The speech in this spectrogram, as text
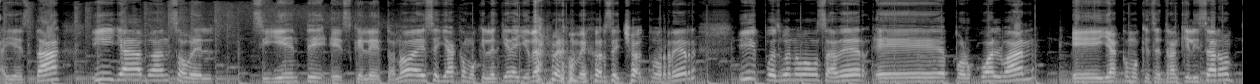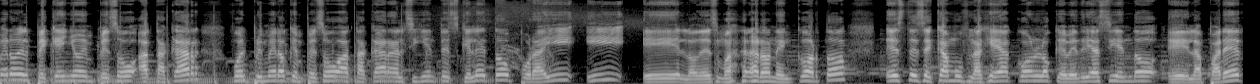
ahí está. Y ya van sobre el siguiente esqueleto, ¿no? Ese ya como que les quiere ayudar, pero mejor se echó a correr. Y pues bueno, vamos a ver eh, por cuál van. Eh, ya como que se tranquilizaron, pero el pequeño empezó a atacar. Fue el primero que empezó a atacar al siguiente esqueleto por ahí y eh, lo desmadraron en corto. Este se camuflajea con lo que vendría siendo eh, la pared,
